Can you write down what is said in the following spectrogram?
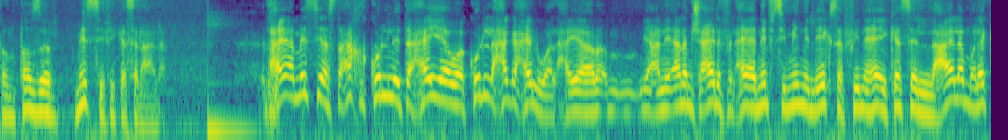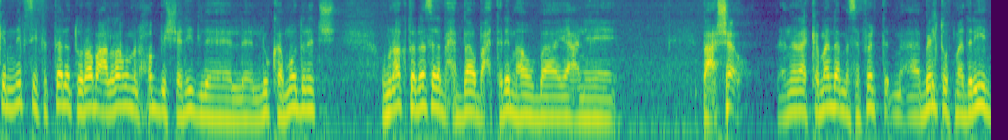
تنتظر ميسي في كأس العالم. الحقيقة ميسي يستحق كل تحية وكل حاجة حلوة. الحقيقة يعني أنا مش عارف الحقيقة نفسي مين اللي يكسب في نهائي كأس العالم ولكن نفسي في الثالث والرابع على الرغم من حبي الشديد للوكا مودريتش ومن أكتر الناس اللي بحبها وبحترمها وب يعني بعشقه. لأن أنا كمان لما سافرت قابلته في مدريد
